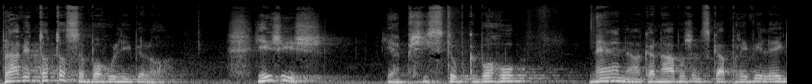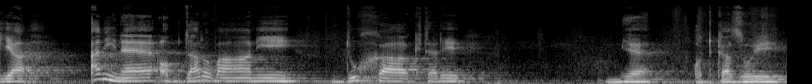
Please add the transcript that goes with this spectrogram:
Právě toto se Bohu líbilo. Ježíš je přístup k Bohu ne nějaká náboženská privilegia, ani ne obdarování ducha, který mě odkazují,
